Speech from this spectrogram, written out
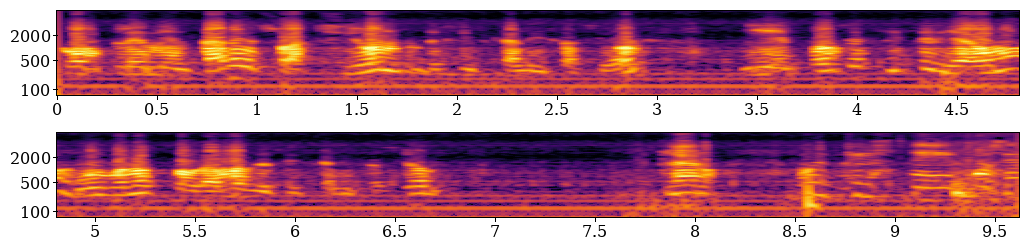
complementar en su acción de fiscalización y entonces sí serían muy buenos programas de fiscalización. Claro. Este, José,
